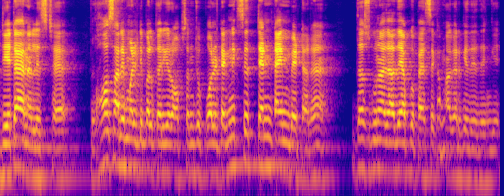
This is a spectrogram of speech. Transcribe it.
डेटा एनालिस्ट है बहुत सारे मल्टीपल करियर ऑप्शन जो पॉलिटेक्निक से टेन टाइम बेटर हैं। दस गुना ज़्यादा आपको पैसे कमा करके दे देंगे।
